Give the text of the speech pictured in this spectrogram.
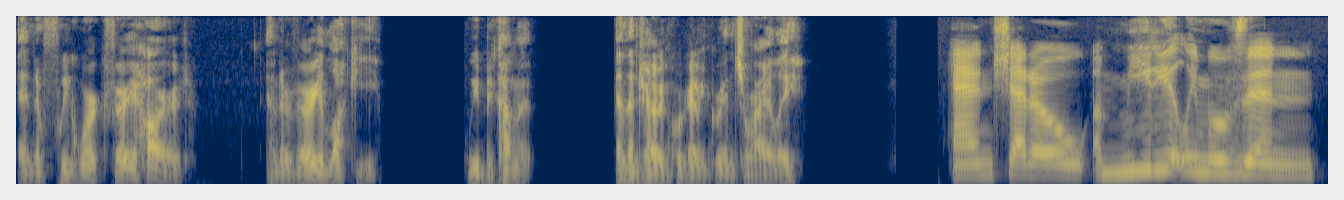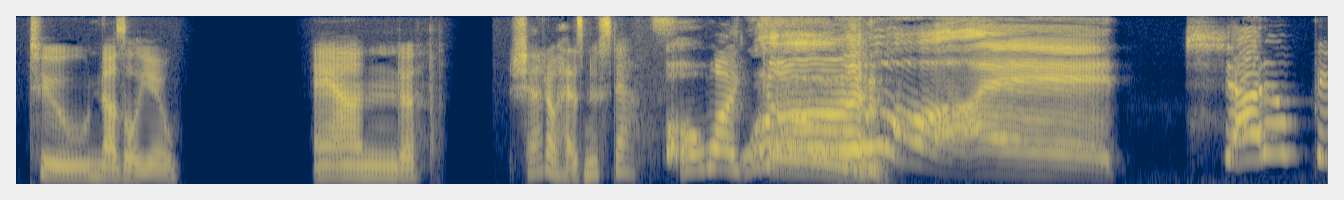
And if we work very hard and are very lucky, we become it. And then Travancore kind of grins wryly. And Shadow immediately moves in to nuzzle you. And Shadow has new stats. Oh my Whoa! god! What? Shadow Bear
